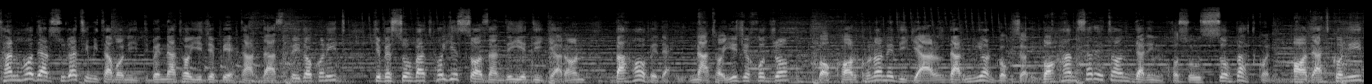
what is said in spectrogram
تنها در صورتی می توانید به نتایج بهتر دست پیدا کنید که به صحبتهای سازنده دیگران بها بدهید. نتایج خود را با کارکنان دیگر در میان بگذارید. با همسرتان در این خصوص صحبت کنید. عادت کنید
